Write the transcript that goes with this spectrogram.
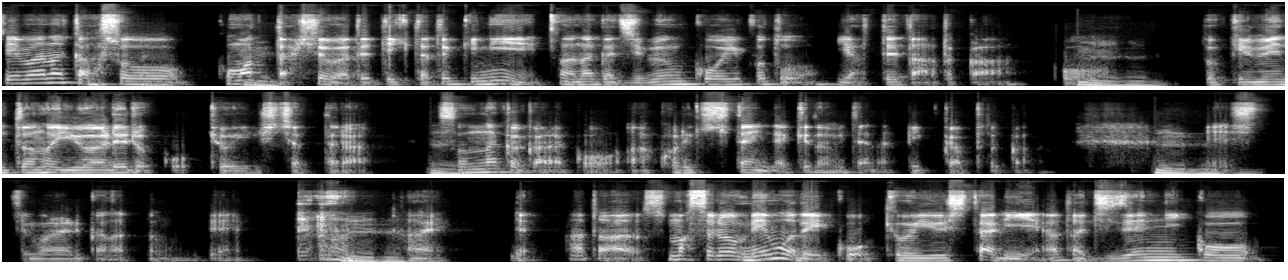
で、まあなんかそう困った人が出てきたときに、まあなんか自分こういうことをやってたとか、こう、うん。ドキュメントの URL をこう共有しちゃったら、うん。その中からこう、あ、これ聞きたいんだけどみたいなピックアップとか、うん。えー知ってもらえるかなと思うんで、うん。はい。で、あとは、まあそれをメモでこう共有したり、あとは事前にこう、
